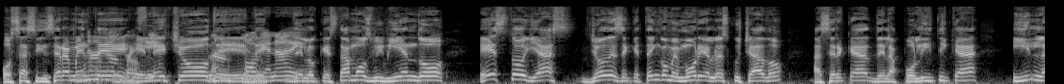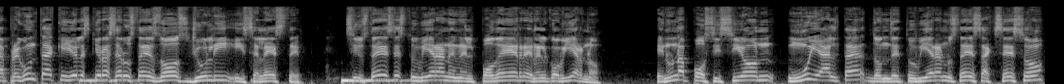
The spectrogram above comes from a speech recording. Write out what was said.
O sea, sinceramente, No, no, pues el sí. hecho No, de, de- lo que estamos viviendo, esto ya, yo desde que tengo memoria lo he escuchado acerca de la política y la pregunta que yo les quiero hacer a ustedes dos, Julie y Celeste, si ustedes estuvieran en el poder, en el gobierno, en una posición muy alta donde tuvieran ustedes acceso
